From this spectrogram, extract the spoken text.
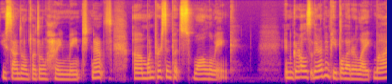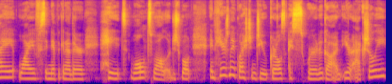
You sound a little high maintenance. Um, one person put swallowing. And girls, there have been people that are like, my wife, significant other hates, won't swallow, just won't. And here's my question to you, girls. I swear to God, you're actually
